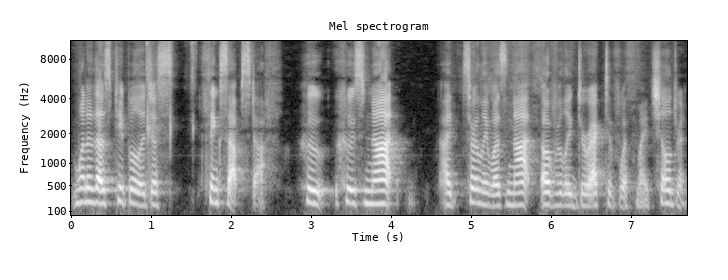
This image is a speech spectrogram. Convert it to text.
one of those people who just thinks up stuff, who who's not I certainly was not overly directive with my children,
